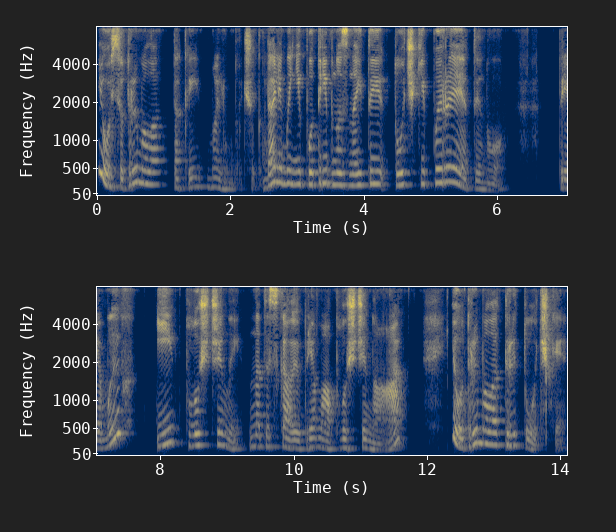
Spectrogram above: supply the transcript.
І ось отримала такий малюночок. Далі мені потрібно знайти точки перетину прямих і площини. Натискаю пряма площина і отримала три точки.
